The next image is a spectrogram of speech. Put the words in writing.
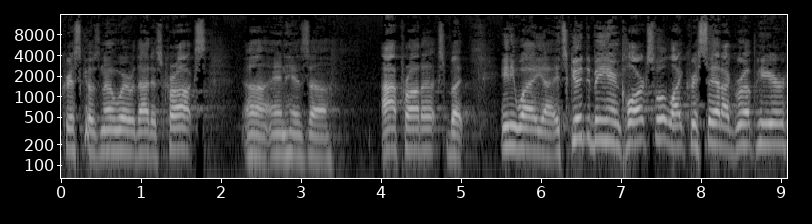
Chris goes nowhere without his Crocs uh, and his uh, eye products. But anyway, uh, it's good to be here in Clarksville. Like Chris said, I grew up here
